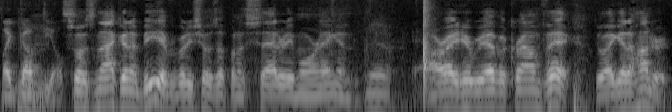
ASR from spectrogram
Like gov mm. deals. So it's not going to be everybody shows up on a Saturday morning and yeah. All right, here we have a Crown Vic. Do I get a hundred?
